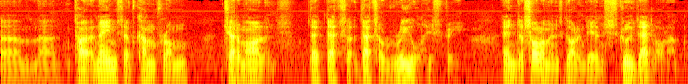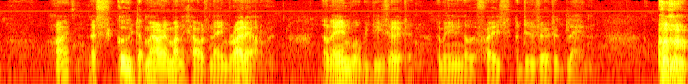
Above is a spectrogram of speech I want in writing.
Um, uh, names have come from Chatham Islands. That, that's, a, that's a real history. And the Solomons got in there and screwed that lot up. Right? They screwed the Maori Manukau's name right out of it. The land will be deserted. The meaning of the phrase, a deserted land.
